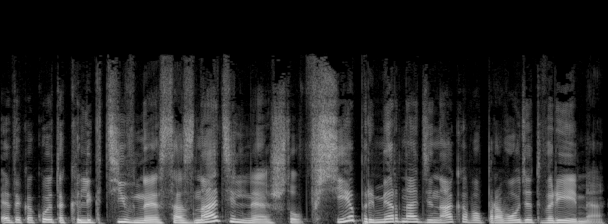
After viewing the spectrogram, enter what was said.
это какое-то коллективное, сознательное, что все примерно одинаково проводят время.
